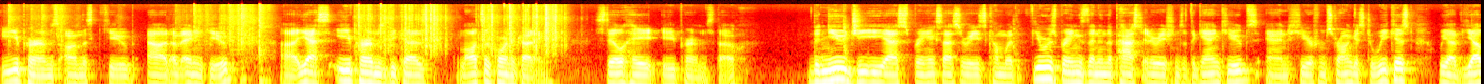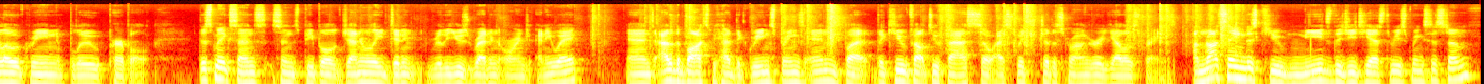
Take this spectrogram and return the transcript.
E-perms on this cube out of any cube. Uh, yes, E-perms because lots of corner cutting. Still hate E-perms though. The new GES spring accessories come with fewer springs than in the past iterations of the GAN cubes, and here from strongest to weakest, we have yellow, green, blue, purple. This makes sense since people generally didn't really use red and orange anyway, and out of the box we had the green springs in, but the cube felt too fast so I switched to the stronger yellow springs. I'm not saying this cube needs the GTS 3 spring system,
